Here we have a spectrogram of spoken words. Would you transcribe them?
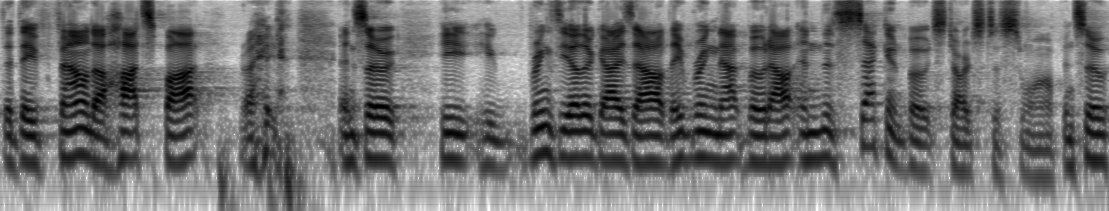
that they've found a hot spot, right? And so he, he brings the other guys out, they bring that boat out, and the second boat starts to swamp. And so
